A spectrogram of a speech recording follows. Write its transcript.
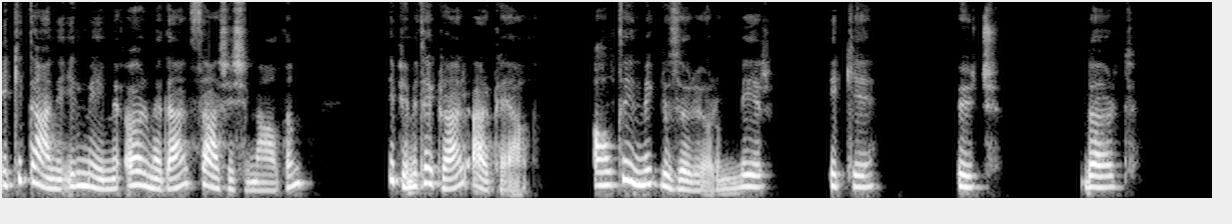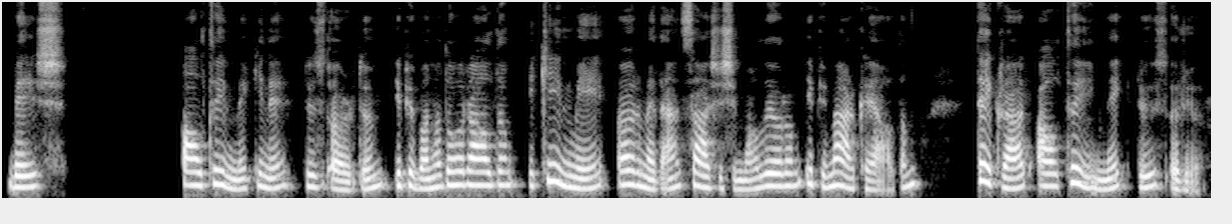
2 tane ilmeğimi örmeden sağ şişimi aldım. İpimi tekrar arkaya aldım. 6 ilmek düz örüyorum. 1, 2, 3, 4, 5, 6 ilmek yine düz ördüm. İpi bana doğru aldım. 2 ilmeği örmeden sağ şişimi alıyorum. İpimi arkaya aldım. Tekrar 6 ilmek düz örüyorum.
